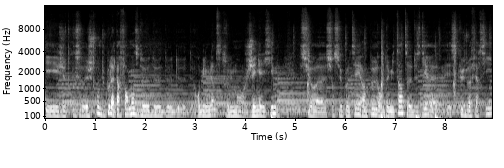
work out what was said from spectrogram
Et je trouve, je trouve du coup la performance de Robin Williams absolument génialissime sur, euh, sur ce côté un peu en demi-teinte de se dire euh, est-ce que je dois faire ci?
